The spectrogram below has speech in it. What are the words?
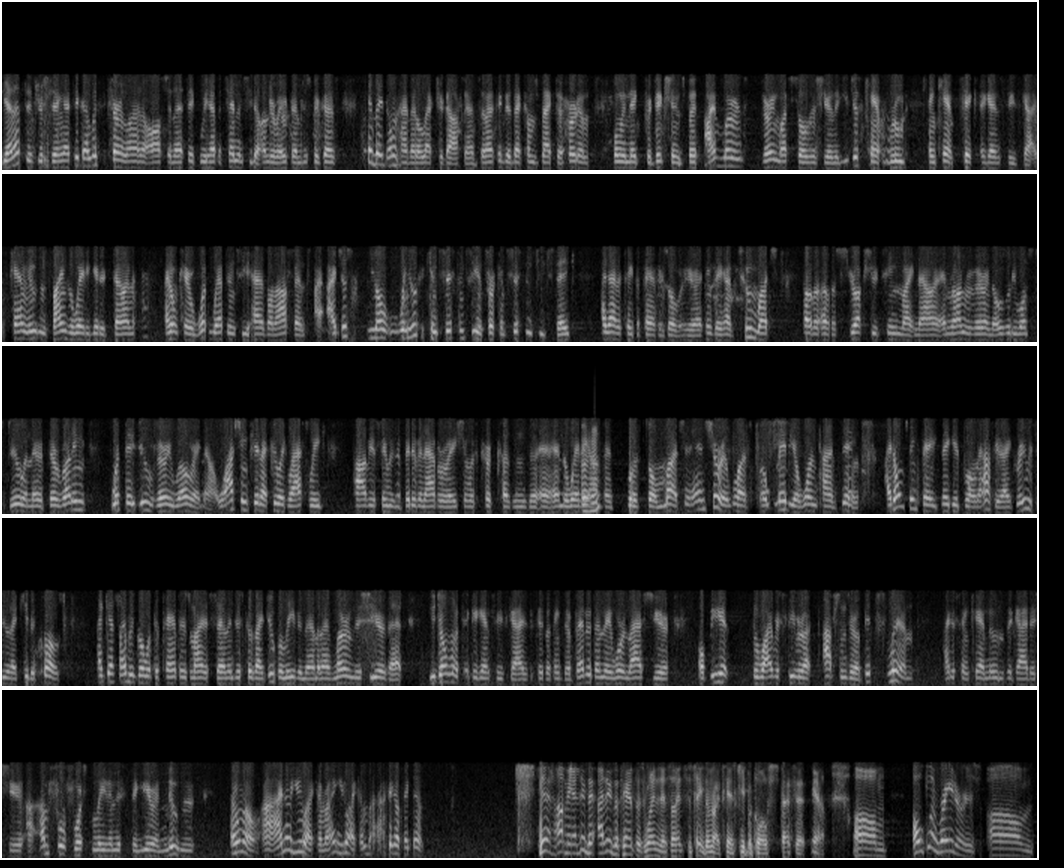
Yeah, that's interesting. I think I look at Carolina often. I think we have a tendency to underrate them just because yeah, they don't have an electric offense, and I think that that comes back to hurt them when we make predictions. But I've learned very much so this year that you just can't root and can't pick against these guys. Cam Newton finds a way to get it done. I don't care what weapons he has on offense. I, I just, you know, when you look at consistency and for consistency's sake, I got to take the Panthers over here. I think they have too much of a, of a structured team right now, and Ron Rivera knows what he wants to do, and they're they're running what they do very well right now. Washington, I feel like last week obviously was a bit of an aberration with Kirk Cousins and, and the way the Mhm. offense was so much, and, and sure it was, but maybe a one-time thing. I don't think they they get blown out here. I agree with you, and I keep it close. I guess I would go with the Panthers minus seven just because I do believe in them, and I've learned this year that you don't want to pick against these guys because I think they're better than they were last year, albeit the wide receiver options are a bit slim. I just think Cam Newton's the guy this year. I'm full force believing this is the year in Newton. I don't know. I I know you like him, right? You like him. I think I'll take them. Yeah, I mean, I think the, I think the Panthers win this. I just think the Redskins keep it close. That's it. Yeah. Um, Oakland Raiders. Um,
